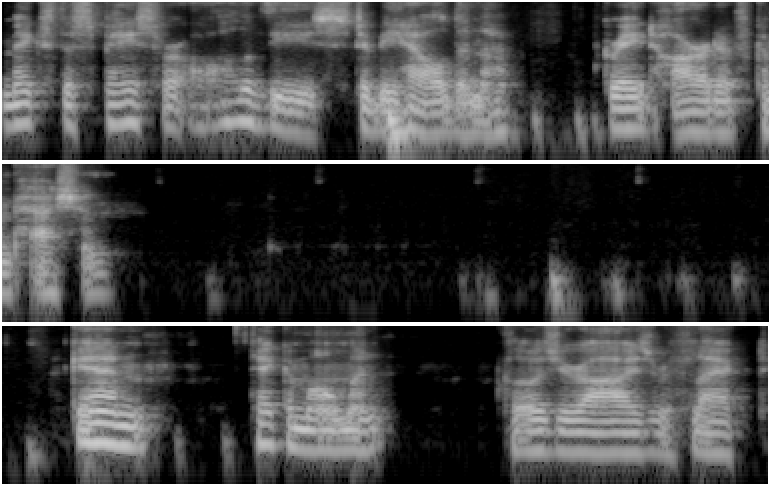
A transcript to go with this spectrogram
makes the space for all of these to be held in the great heart of compassion. Again, take a moment, close your eyes, reflect.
